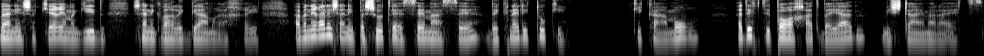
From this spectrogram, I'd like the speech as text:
ואני אשקר אם אגיד שאני כבר לגמרי אחרי, אבל נראה לי שאני פשוט אעשה מעשה ואקנה לי תוכי. כי כאמור, עדיף ציפור אחת ביד משתיים על העץ.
